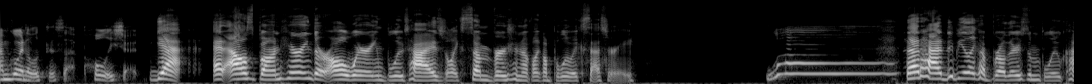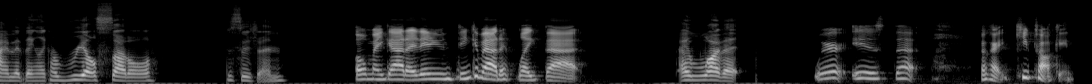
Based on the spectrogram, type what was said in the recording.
I'm going to look this up. Holy shit! yeah, at Al's bond hearing, they're all wearing blue ties or like some version of like a blue accessory. What? That had to be like a brothers in blue kind of thing, like a real subtle decision. Oh my god! I didn't even think about it like that. I love it. Where is that? Okay, keep talking.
